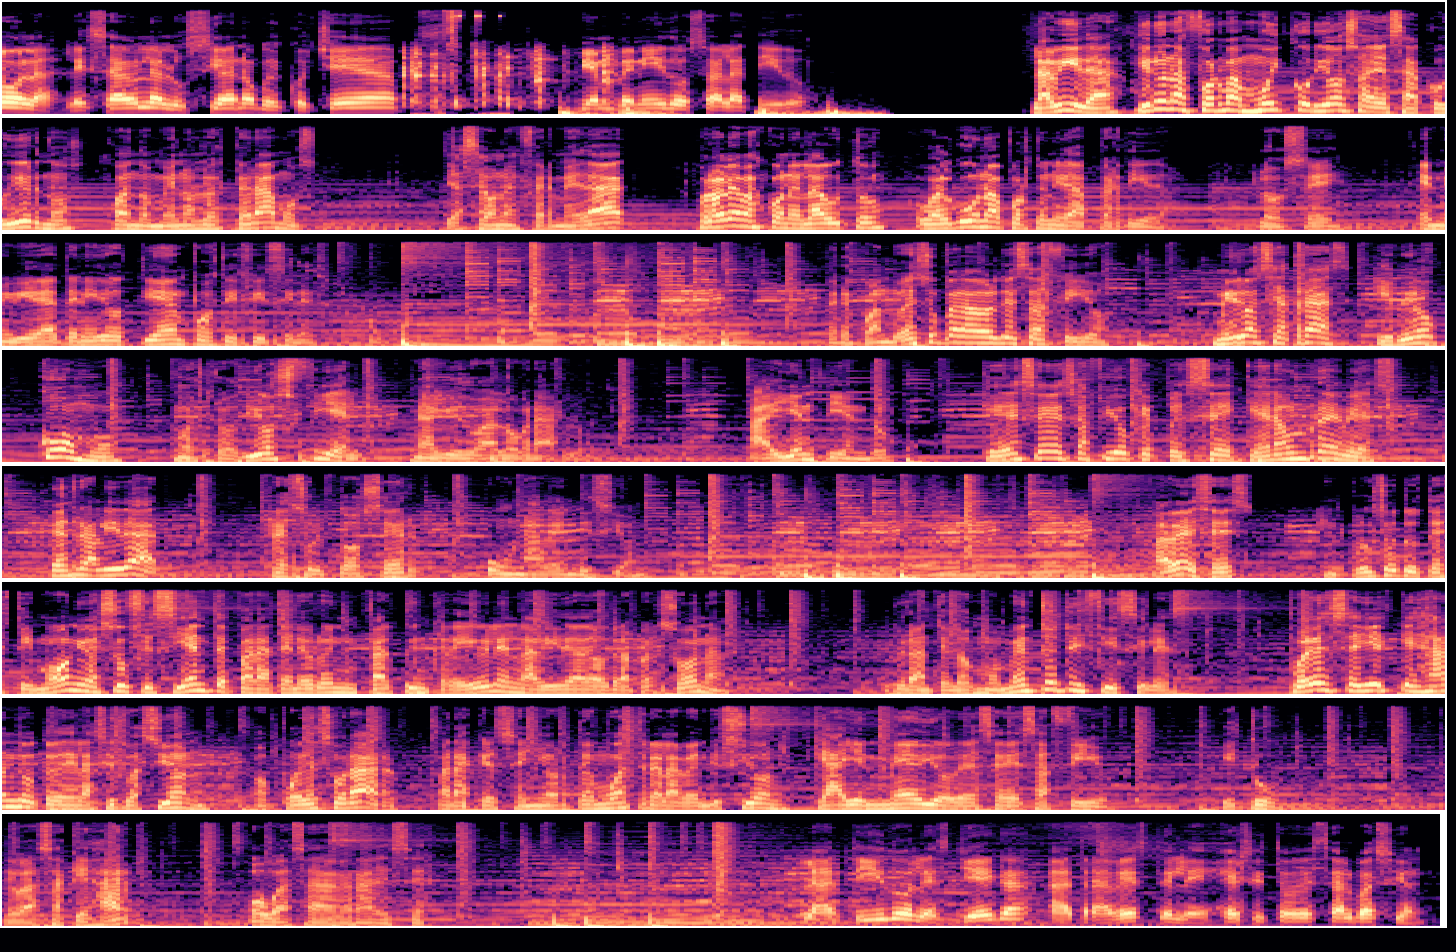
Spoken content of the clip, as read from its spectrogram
Hola, les habla Luciano Goicochea. Bienvenidos a Latido. La vida tiene una forma muy curiosa de sacudirnos cuando menos lo esperamos, ya sea una enfermedad, problemas con el auto o alguna oportunidad perdida. Lo sé, en mi vida he tenido tiempos difíciles. Pero cuando he superado el desafío, miro hacia atrás y veo cómo nuestro Dios fiel me ayudó a lograrlo. Ahí entiendo que ese desafío que pensé que era un revés, en realidad resultó ser una bendición. A veces, incluso tu testimonio es suficiente para tener un impacto increíble en la vida de otra persona. Durante los momentos difíciles, puedes seguir quejándote de la situación o puedes orar para que el Señor te muestre la bendición que hay en medio de ese desafío. ¿Y tú? ¿Te vas a quejar o vas a agradecer? Latido les llega a través del ejército de salvación.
